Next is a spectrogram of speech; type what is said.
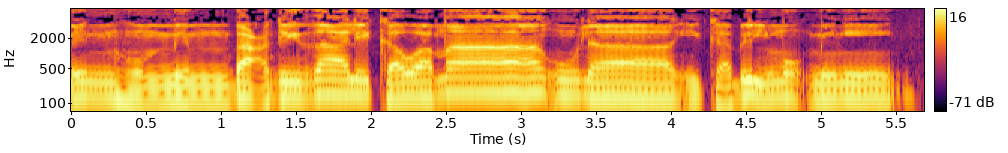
منهم من بعد ذلك وما أولئك بالمؤمنين.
